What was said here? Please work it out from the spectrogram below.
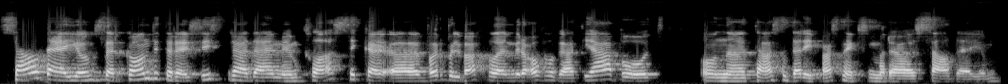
Saldējums ar konditorejas izstrādājumiem, klasika, burbuļvafelēm ir obligāti jābūt un tās tad arī pasniegsim ar saldējumu.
